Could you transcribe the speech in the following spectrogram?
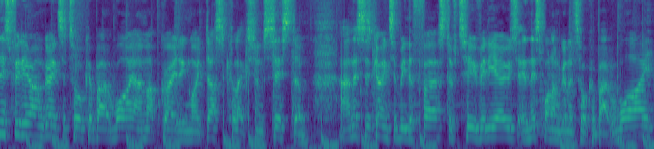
this video I'm going to talk about why I'm upgrading my dust collection system and this is going to be the first of two videos. In this one I'm going to talk about why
